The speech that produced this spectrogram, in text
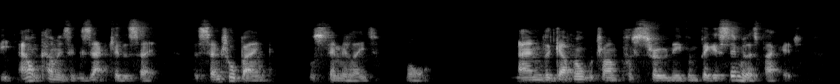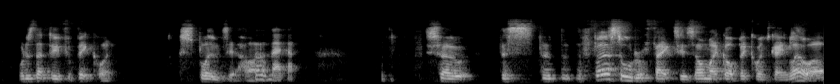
The outcome is exactly the same. The central bank will stimulate more, and the government will try and push through an even bigger stimulus package. What does that do for Bitcoin? Explodes it higher. Up. So this, the, the, the first order effect is, oh my God, Bitcoin's going lower.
